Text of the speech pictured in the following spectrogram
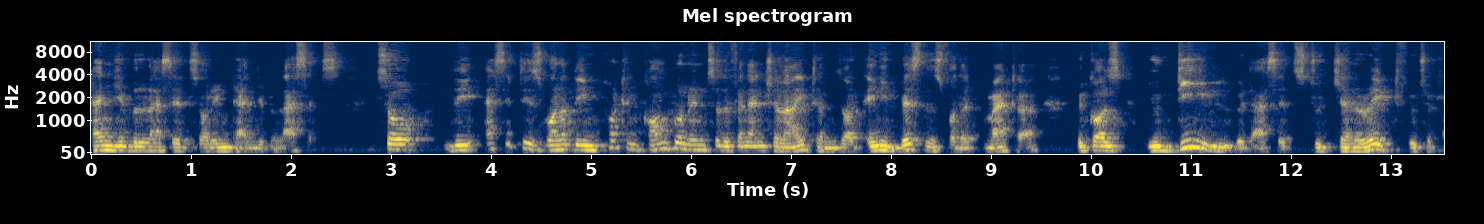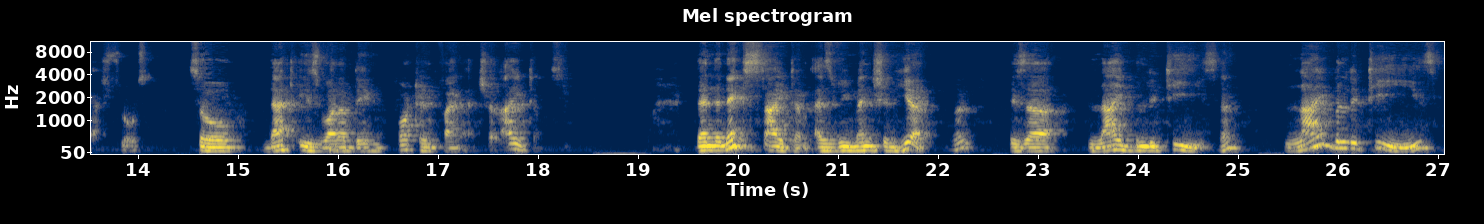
tangible assets or intangible assets. So the asset is one of the important components of the financial items or any business for that matter because you deal with assets to generate future cash flows. So that is one of the important financial items. Then the next item, as we mentioned here, is a uh, liabilities. Liabilities,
